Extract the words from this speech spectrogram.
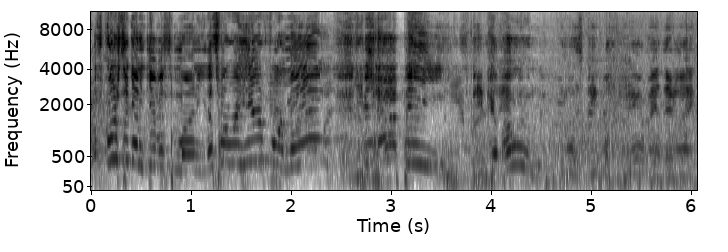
Of course they're gonna give us money. That's what we're here for, man. Be happy. Come on. You know, these people here, man, they're like,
